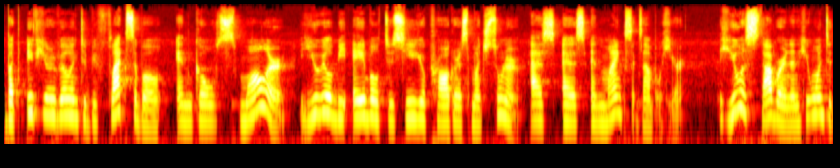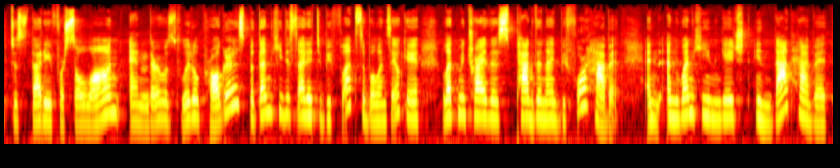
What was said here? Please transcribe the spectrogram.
But if you're willing to be flexible and go smaller, you will be able to see your progress much sooner, as as in Mike's example here he was stubborn and he wanted to study for so long and there was little progress but then he decided to be flexible and say okay let me try this pack the night before habit. And and when he engaged in that habit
